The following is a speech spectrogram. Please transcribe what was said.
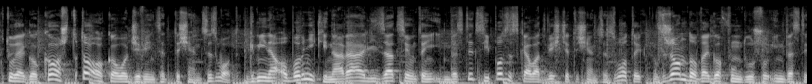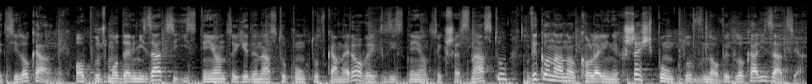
którego koszt to około 900 tysięcy złotych. Gmina Oborniki na realizację tej inwestycji pozyskała 200 tysięcy złotych z Rządowego Funduszu Inwestycji Lokalnych. Oprócz modernizacji istniejących 11 punktów kamerowych z istniejących 16, wykonano kolejnych 6 punktów w nowych lokalizacjach.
